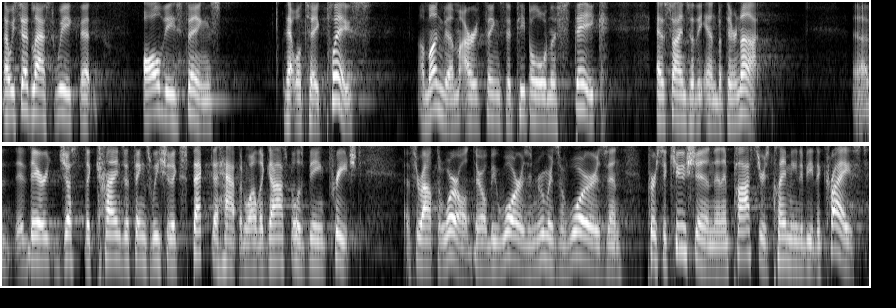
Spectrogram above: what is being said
Now, we said last week that all these things that will take place, among them are things that people will mistake as signs of the end, but they're not. Uh, they're just the kinds of things we should expect to happen while the gospel is being preached throughout the world. There will be wars and rumors of wars and persecution and impostors claiming to be the Christ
